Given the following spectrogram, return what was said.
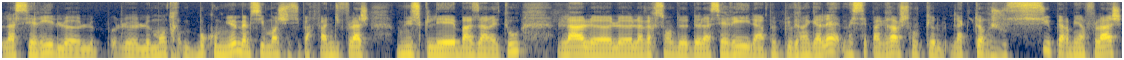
la série le, le, le- le montre beaucoup mieux, même si moi je suis super fan du Flash musclé, bazar et tout. Là, la version de, de la série, il est un peu plus gringalet, mais c'est pas grave. Je trouve que l'acteur joue super bien Flash,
